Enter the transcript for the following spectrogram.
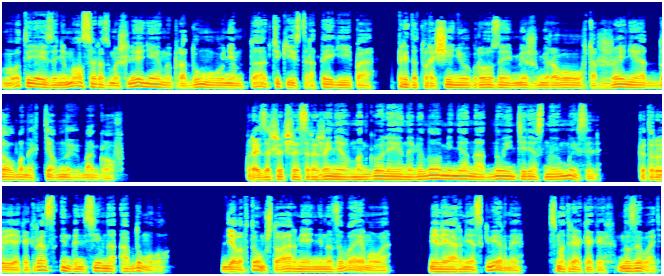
Вот я и занимался размышлением и продумыванием тактики и стратегии по предотвращению угрозы межмирового вторжения от долбанных темных богов. Произошедшее сражение в Монголии навело меня на одну интересную мысль, которую я как раз интенсивно обдумывал. Дело в том, что армия неназываемого или армия скверны, смотря как их называть,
